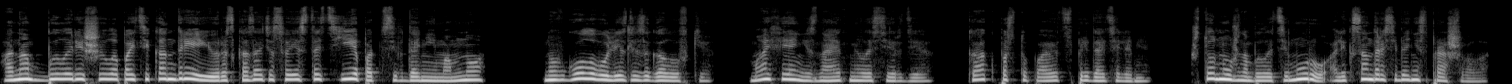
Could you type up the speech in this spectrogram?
Она было решила пойти к Андрею и рассказать о своей статье под псевдонимом, но... Но в голову лезли заголовки. «Мафия не знает милосердия» как поступают с предателями. Что нужно было Тимуру, Александра себя не спрашивала.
